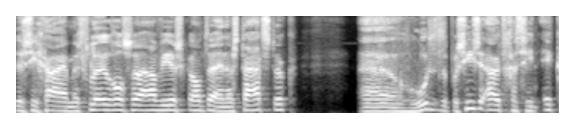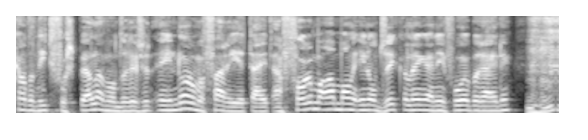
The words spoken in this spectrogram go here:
de sigaar met vleugels aan weerskanten en een staartstuk. Uh, hoe het er precies uit gaat zien, ik kan het niet voorspellen. Want er is een enorme variëteit aan vormen allemaal in ontwikkeling en in voorbereiding. Mm -hmm.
